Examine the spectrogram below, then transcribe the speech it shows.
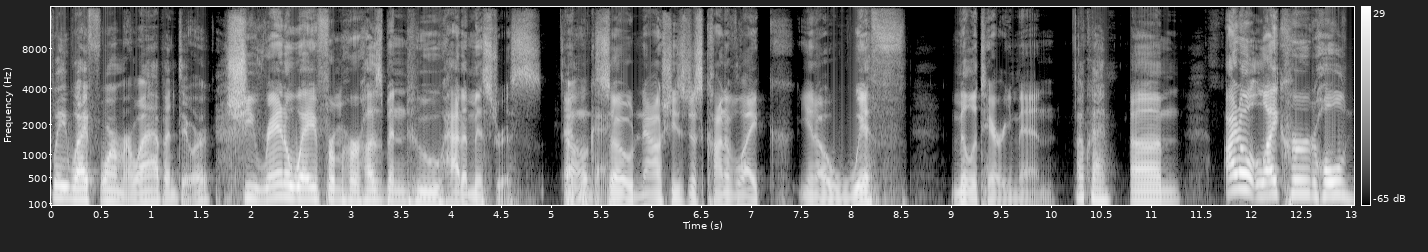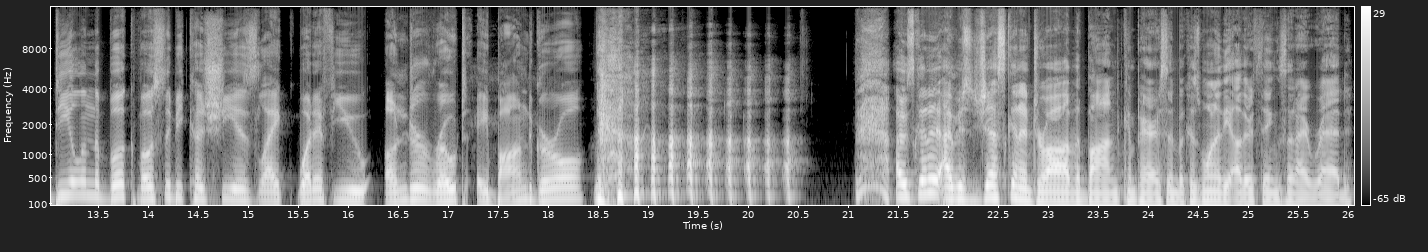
Wait, why former? What happened to her? She ran away from her husband who had a mistress. Oh, okay. So now she's just kind of like, you know, with military men. Okay. Um, I don't like her whole deal in the book, mostly because she is like, what if you underwrote a Bond girl? I was gonna I was just gonna draw the Bond comparison because one of the other things that I read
